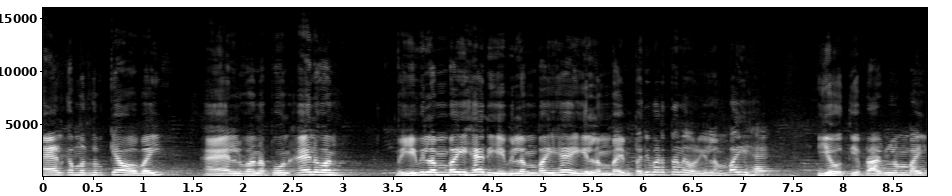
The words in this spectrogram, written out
एल का मतलब क्या हो भाई? L one upon L one भाई, ये भी लंबाई है ये भी लंबाई है। ये लंबाई में परिवर्तन है और ये लंबाई है। ये होती है प्रारंभिक लंबाई।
